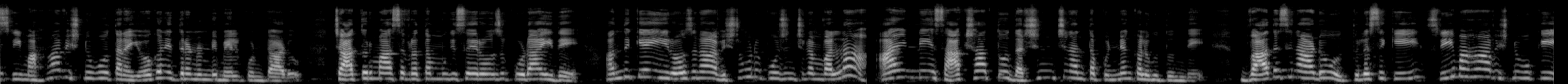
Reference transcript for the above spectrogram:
శ్రీ మహావిష్ణువు తన యోగ నిద్ర నుండి మేల్కొంటాడు. చాతుర్మాస వ్రతం ముగిసే రోజు కూడా ఇదే. అందుకే ఈ రోజున విష్ణువును పూజించడం వల్ల ఆయన్ని సాక్షాత్తు దర్శించినంత పుణ్యం కలుగుతుంది. ద్వాదశి నాడు తులసికి శ్రీ మహావిష్ణువుకి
